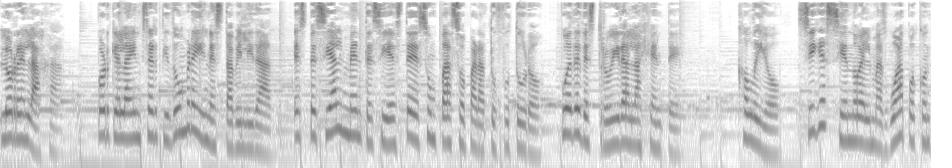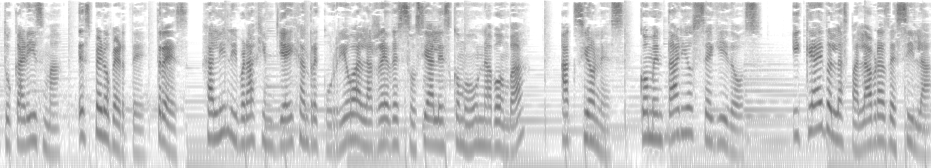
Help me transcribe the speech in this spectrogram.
lo relaja. Porque la incertidumbre e inestabilidad, especialmente si este es un paso para tu futuro, puede destruir a la gente. Khalil, sigues siendo el más guapo con tu carisma, espero verte. 3. Jalil Ibrahim Jehan recurrió a las redes sociales como una bomba. Acciones, comentarios seguidos. ¿Y qué hay de las palabras de Sila?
